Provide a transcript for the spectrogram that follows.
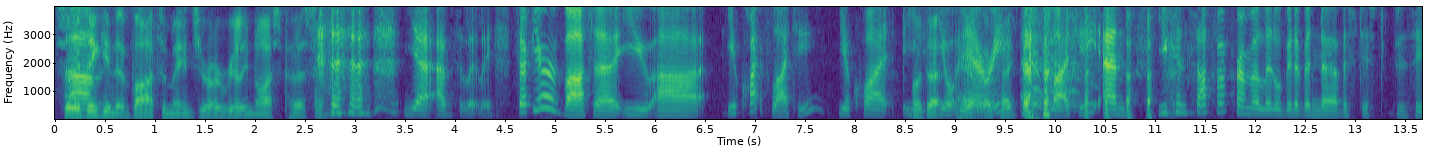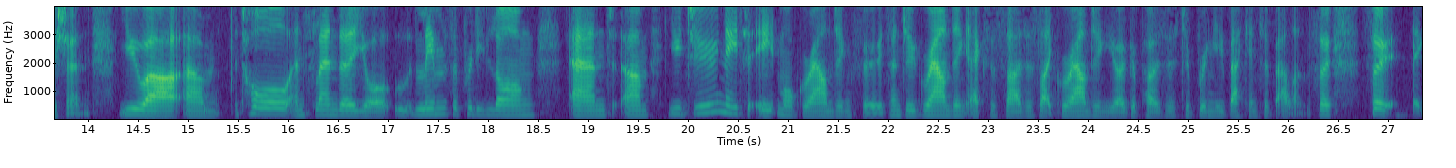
So we're Um, thinking that Vata means you're a really nice person. Yeah, absolutely. So if you're a Vata, you are you're quite flighty. You're quite you, Oh, that- you're yeah, airy okay. and flighty, and you can suffer from a little bit of a nervous disposition. You are um, tall and slender. Your limbs are pretty long, and um, you do need to eat more grounding foods and do grounding exercises like grounding yoga poses to bring you back into balance. So, so eh,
